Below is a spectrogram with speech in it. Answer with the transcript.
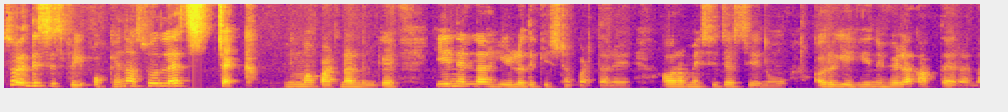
ಸೊ ದಿಸ್ ಇಸ್ ಫ್ರೀ ಓಕೆನಾ ಸೊ ಲೆಟ್ಸ್ ಚೆಕ್ ನಿಮ್ಮ ಪಾರ್ಟ್ನರ್ ನಿಮಗೆ ಏನೆಲ್ಲ ಹೇಳೋದಕ್ಕೆ ಇಷ್ಟಪಡ್ತಾರೆ? ಅವರ ಮೆಸೇಜಸ್ ಏನು? ಅವರಿಗೆ ಏನು ಹೇಳಕ್ ಆಗ್ತಾ ಇರಲ್ಲ?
